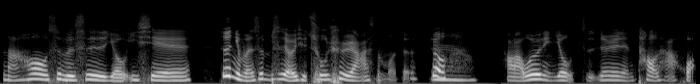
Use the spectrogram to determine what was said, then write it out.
然后是不是有一些。就你们是不是有一起出去啊什么的？就、嗯、好了，我有点幼稚，就有点套他话。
